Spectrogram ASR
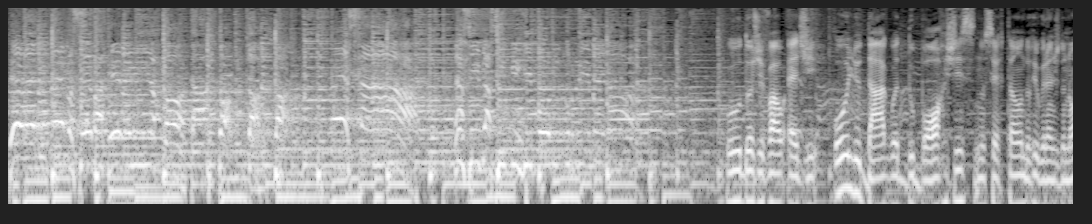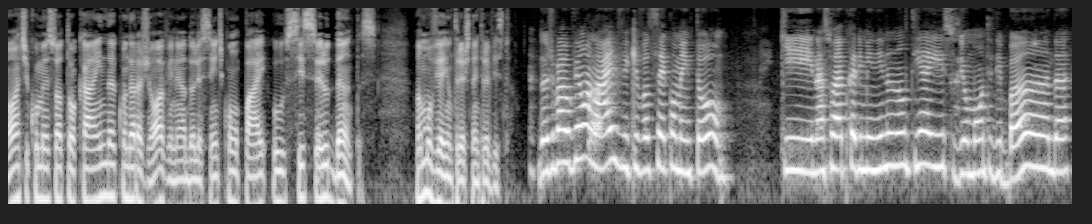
Terei você bater em minha porta, toque, toque, toque. Está, é assim que. O Dorival é de Olho d'Água do Borges, no sertão do Rio Grande do Norte, e começou a tocar ainda quando era jovem, né, adolescente, com o pai, o Cícero Dantas. Vamos ver aí um trecho da entrevista. Dorival, eu vi uma live que você comentou que na sua época de menino não tinha isso, de um monte de banda,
